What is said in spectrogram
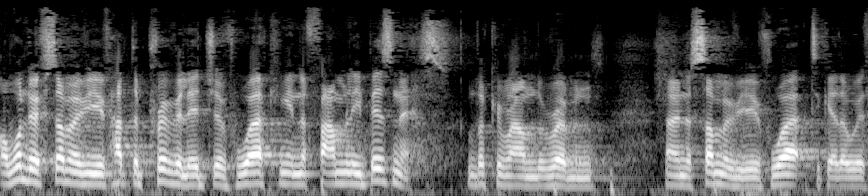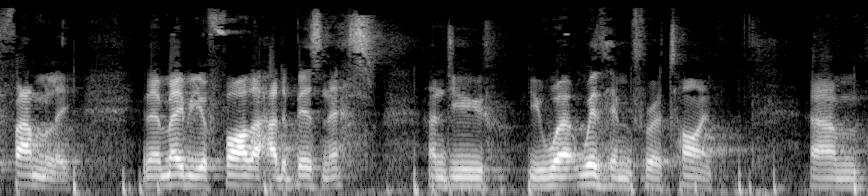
I wonder if some of you have had the privilege of working in a family business. I'm looking around the room and knowing that some of you have worked together with family. You know, maybe your father had a business and you, you worked with him for a time. Um,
